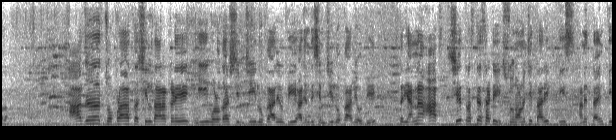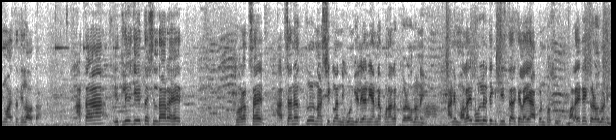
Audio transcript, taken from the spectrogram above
बोला. आज चोपडा तहसीलदाराकडे ही वडोदा शिमची लोकं आली होती अजंती शिमची लोकं आली होती. तर यांना आज शेत रस्त्यासाठी सुनावणीची तारीख तीस आणि टाईम तीन वाजता दिला होता. आता इथले जे तहसीलदार आहेत थोरात साहेब अचानक नाशिकला निघून गेले आणि यांना कोणाला कळवलं नाही. आणि मलाही बोलले होते की तीस तारखेला या आपण बसू. मलाही काही कळवलं नाही.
